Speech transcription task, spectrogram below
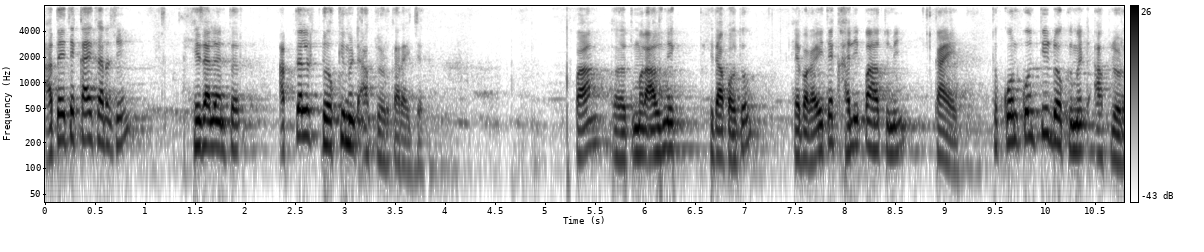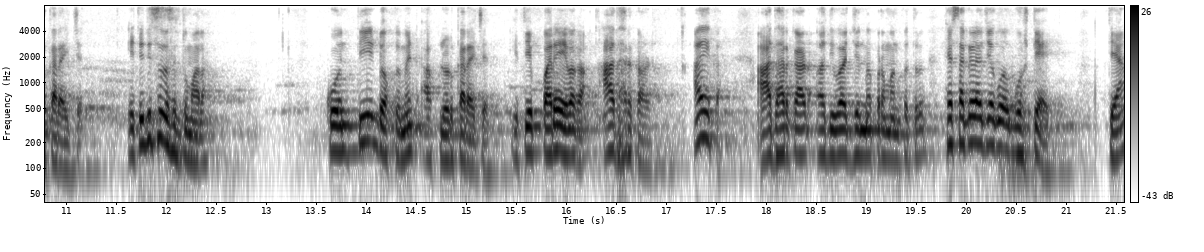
आता इथे काय करायचे? हे झाल्यानंतर आपल्याला डॉक्युमेंट अपलोड करायचे. पहा तुम्हाला अजून एक हे दाखवतो. हे बघा इथे खाली पहा तुम्ही काय आहे. तर कोणकोणती डॉक्युमेंट अपलोड करायचे? इथे दिसत असेल तुम्हाला. कोणती डॉक्युमेंट अपलोड करायचे? आहेत इथे पर्याय बघा आधार कार्ड. आहे का? आधार कार्ड अधिवास जन्म प्रमाणपत्र हे सगळ्या ज्या गोष्टी आहेत त्या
